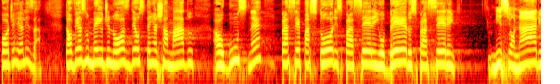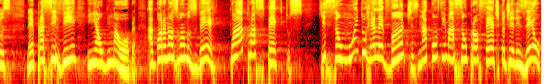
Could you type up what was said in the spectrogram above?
pode realizar. Talvez no meio de nós Deus tenha chamado alguns, né, para ser pastores, para serem obreiros, para serem missionários, né, para servir em alguma obra. Agora nós vamos ver quatro aspectos que são muito relevantes na confirmação profética de Eliseu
